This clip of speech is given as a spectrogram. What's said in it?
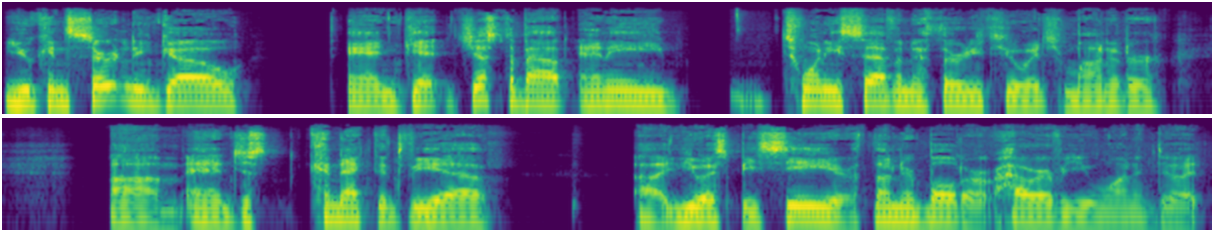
you can certainly go and get just about any 27 or 32 inch monitor um, and just connect it via uh, USB C or Thunderbolt or however you want to do it.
